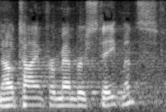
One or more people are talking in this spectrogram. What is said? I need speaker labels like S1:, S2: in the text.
S1: Now time for member statements.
